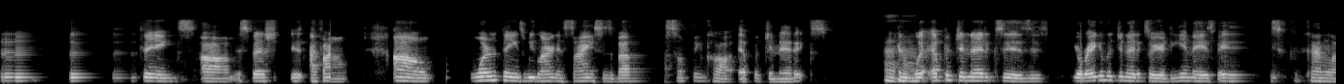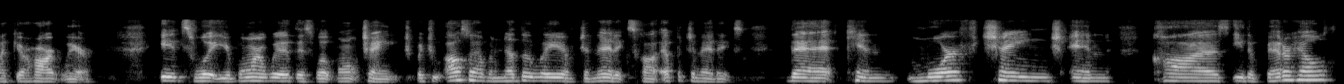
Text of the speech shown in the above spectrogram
of the things, um, especially I find um, one of the things we learn in science is about something called epigenetics. Mm-hmm. And what epigenetics is is your regular genetics or your DNA is basically kind of like your hardware. It's what you're born with, it's what won't change. But you also have another layer of genetics called epigenetics that can morph, change, and cause either better health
